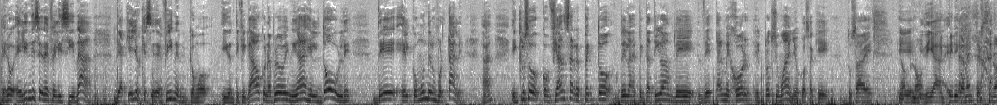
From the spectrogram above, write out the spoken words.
pero el índice de felicidad de aquellos que se definen como identificados con la prueba de dignidad es el doble del común de los mortales. ¿ah? Incluso confianza respecto de las expectativas de, de estar mejor el próximo año, cosa que tú sabes no, eh, no, hoy día empíricamente no,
